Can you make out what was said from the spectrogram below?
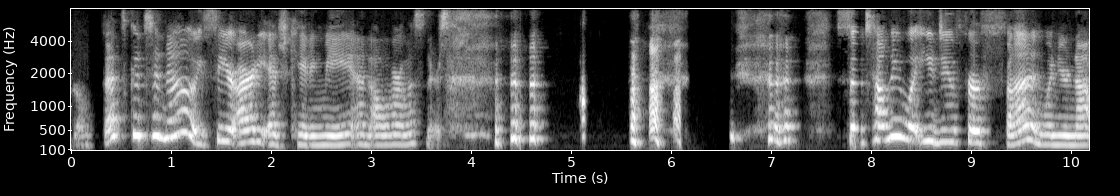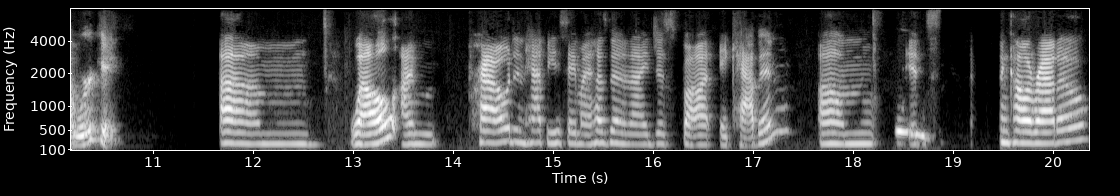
So that's good to know. You see, you're already educating me and all of our listeners. so tell me what you do for fun when you're not working. Um, well, I'm proud and happy to say my husband and I just bought a cabin. Um, it's in Colorado.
